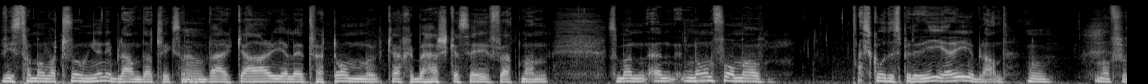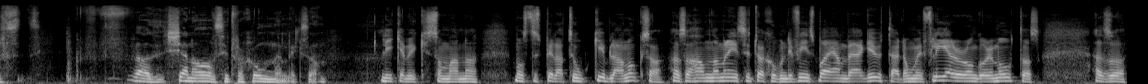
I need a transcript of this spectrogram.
visst har man varit tvungen ibland att liksom ja. verka arg eller tvärtom kanske behärska sig för att man, så man en, någon form av skådespeleri är det ju ibland. Mm. Man får känna av situationen liksom lika mycket som man måste spela tokig ibland också. Alltså hamnar man i en situation, det finns bara en väg ut här, de är fler och de går emot oss. Alltså,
